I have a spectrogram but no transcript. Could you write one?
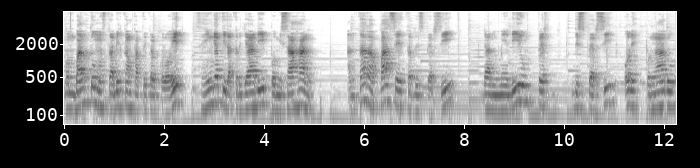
membantu menstabilkan partikel koloid sehingga tidak terjadi pemisahan antara fase terdispersi dan medium dispersi oleh pengaruh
